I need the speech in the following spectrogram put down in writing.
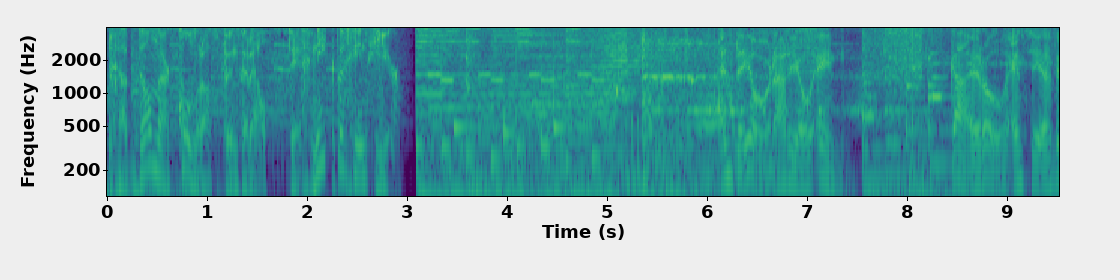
Ga dan naar Conrad.nl. Techniek begint hier. NPO Radio 1. KRO NCRW.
